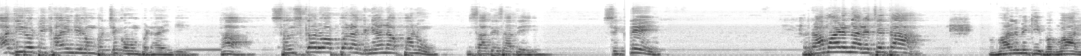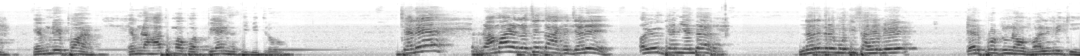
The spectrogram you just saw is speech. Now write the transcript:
આધી રોટી ખાએંગે હમ બચ્ચે કો હમ પઢાએંગે હા સંસ્કારો આપવાના, જ્ઞાન આપવાનું. સાથે સાથે શીખને રામાયણના રચેતા વાલ્મીકી ભગવાન એમને પણ એમના હાથમાં પણ પેન હતી મિત્રો. જેને રામાયણ રચેતા કે જેને અયોધ્યાની અંદર નરેન્દ્ર મોદી સાહેબે એરપોર્ટનું નામ વાલ્મીકી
